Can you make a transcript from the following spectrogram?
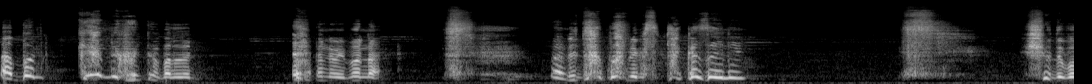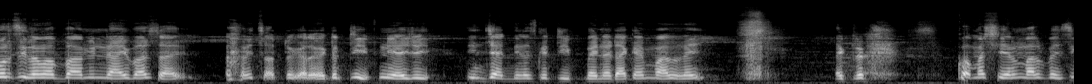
আব্বা কেমনে করতে পারলেন নইব না আমি তো আপনার কাছে টাকা চাই নাই শুধু বলছিলাম, আব্বা, আমি নাই বাসায়। আমি চট্টগ্রামে একটা ট্রিপ নিয়ে আসি। তিন চার দিন আজকে ট্রিপ পাই না, ঢাকায় মাল নেই। একটা কমার্শিয়াল মাল পাইছি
